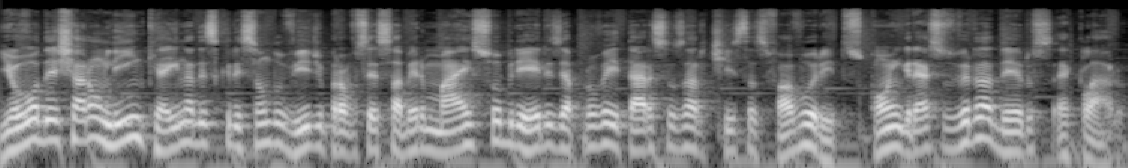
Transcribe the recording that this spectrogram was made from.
E eu vou deixar um link aí na descrição do vídeo para você saber mais sobre eles e aproveitar seus artistas favoritos, com ingressos verdadeiros, é claro.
